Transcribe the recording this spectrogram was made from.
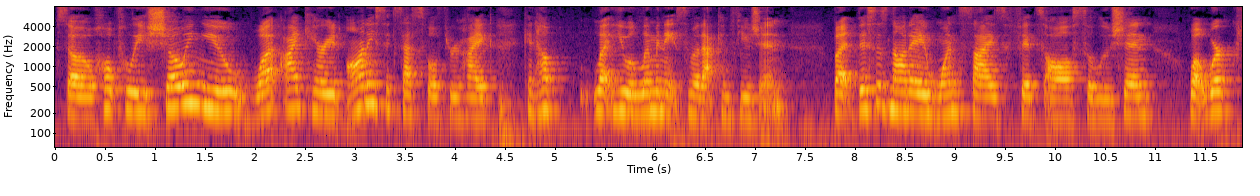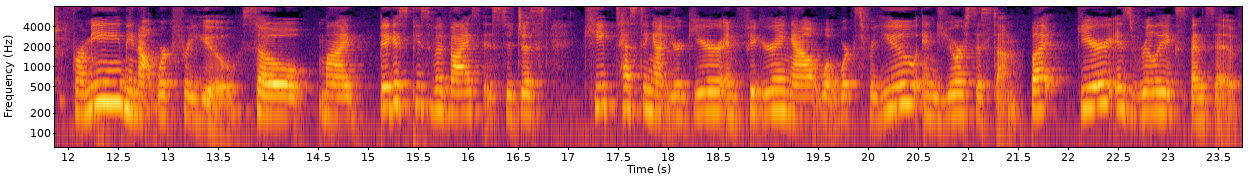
So hopefully showing you what I carried on a successful through hike can help let you eliminate some of that confusion. But this is not a one size fits all solution what worked for me may not work for you. So my biggest piece of advice is to just keep testing out your gear and figuring out what works for you and your system. But gear is really expensive.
